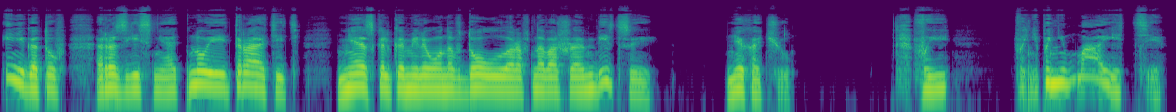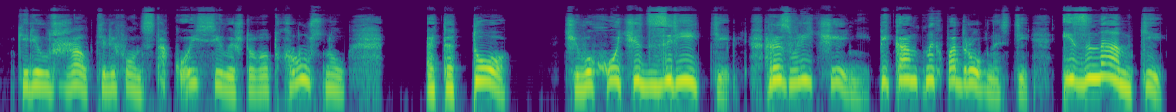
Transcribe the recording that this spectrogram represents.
и не готов разъяснять, но и тратить несколько миллионов долларов на ваши амбиции не хочу. Вы... вы не понимаете. Кирилл сжал телефон с такой силой, что тот хрустнул. Это то, чего хочет зритель, развлечений, пикантных подробностей, изнанки.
